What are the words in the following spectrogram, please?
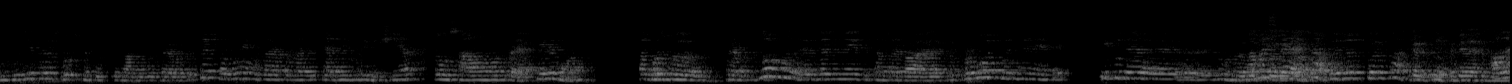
інклюзивно-ресурсну кімнату тут треба. То це плануємо зараз провести це адмінприміщення в тому самому проєкті ремонт. Там просто треба підлогу е, замінити, там треба електропроводку змінити. І буде е, ну, на Додаткові так, буде додаткові класи. Кабінети Але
